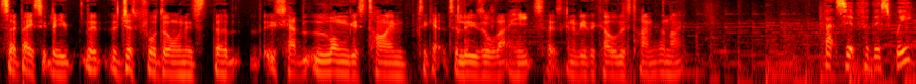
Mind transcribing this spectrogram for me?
So basically, the, the just before dawn is the it's had longest time to get to lose all that heat, so it's going to be the coldest time of the night. That's it for this week.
